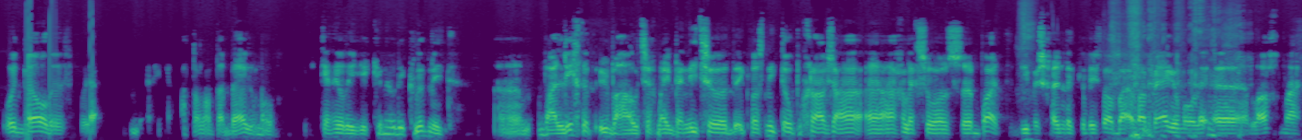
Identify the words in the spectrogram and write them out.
ooit belde, ja, Atalanta Bergamo, ik ken heel die, ik ken heel die club niet. Ehm, waar ligt het überhaupt, zeg maar? Ik ben niet zo, ik was niet topografisch eh, aangelegd zoals eh, Bart, die waarschijnlijk wist waar, waar Bergamo eh, lag, maar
